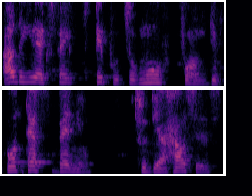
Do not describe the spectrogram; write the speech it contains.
how do you expect people to move from the protest venue to their houses?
